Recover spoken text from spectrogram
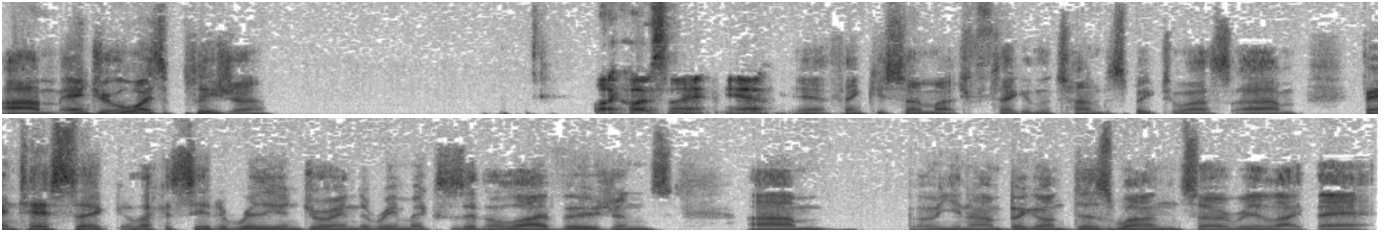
Um, Andrew, always a pleasure. Likewise, mate. Yeah, Yeah, thank you so much for taking the time to speak to us. Um, fantastic. Like I said, I'm really enjoying the remixes and the live versions. Um, you know, I'm big on Diz One, so I really like that,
